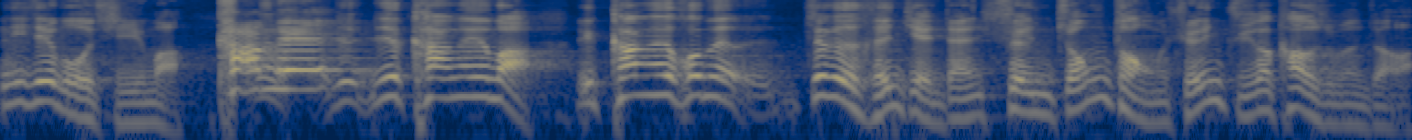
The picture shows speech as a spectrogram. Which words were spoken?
你这没棋嘛，康 A，你你康 A 嘛，你康 A 后面这个很简单，选总统选举要靠什么？你知道吗？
